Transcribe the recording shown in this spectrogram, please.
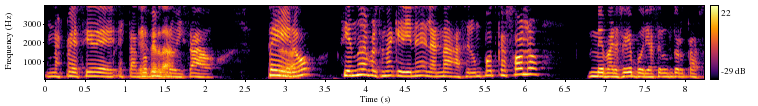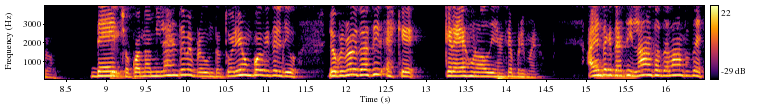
una especie de stand-up improvisado. Pero siendo una persona que viene de la nada a hacer un podcast solo, me parece que podría ser un tortazo. De Sí. hecho, cuando a mí la gente me pregunta, ¿tú harías un podcast? Le digo, lo primero que te voy a decir es que crees una audiencia primero. Hay gente que te dice, lánzate, lánzate.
